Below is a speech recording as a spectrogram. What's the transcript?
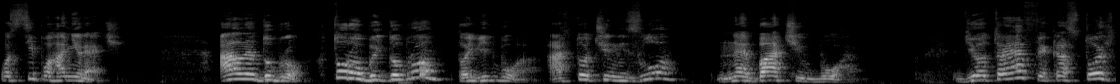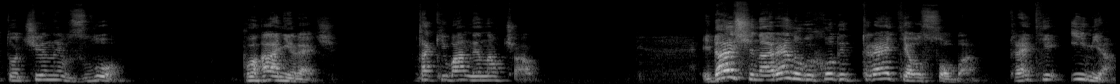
Ось ці погані речі. Але добро. Хто робить добро, той від Бога. А хто чинить зло, не бачив Бога. Діотреф якраз той, хто чинив зло. Погані речі. Так Іван не навчав. І далі на арену виходить третя особа, третє ім'я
